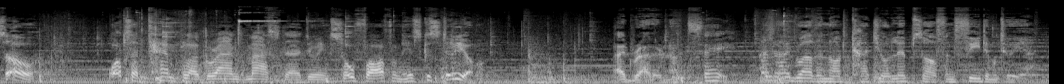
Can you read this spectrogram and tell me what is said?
So, what's a Templar Grand Master doing so far from his Castillo? I'd rather not say. And I'd rather not cut your lips off and feed him to you.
